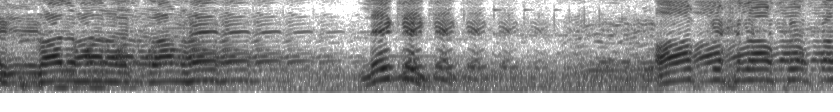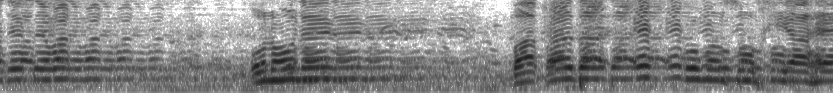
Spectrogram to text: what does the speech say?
एक जालिमाना इकदाम है। लेकिन आपके खिलाफ फैसला देते वक्त उन्होंने बाकायदा एक्ट को मनसूख किया है।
